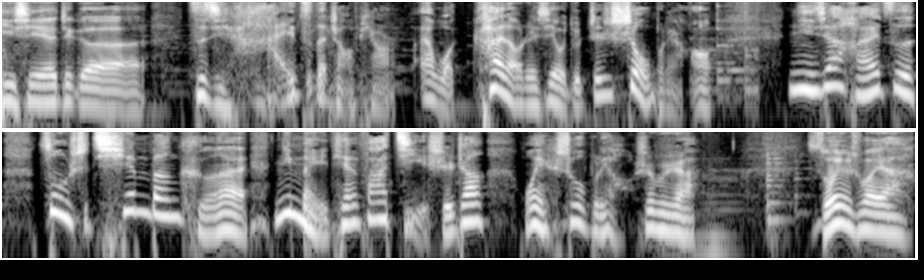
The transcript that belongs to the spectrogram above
一些这个自己孩子的照片哎，我看到这些我就真受不了。你家孩子纵使千般可爱，你每天发几十张，我也受不了，是不是？所以说呀，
